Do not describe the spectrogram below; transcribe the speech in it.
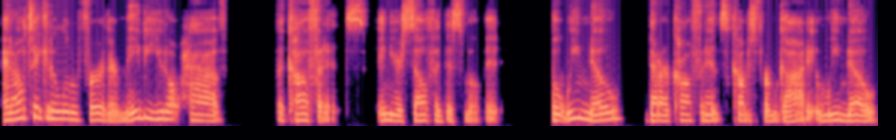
And I'll take it a little further. Maybe you don't have the confidence in yourself at this moment, but we know that our confidence comes from God and we know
